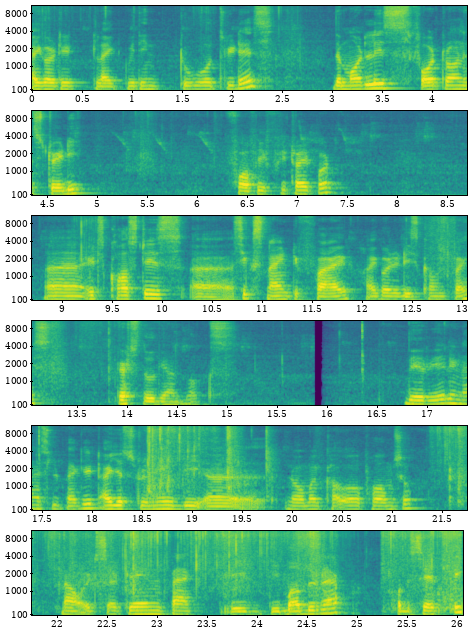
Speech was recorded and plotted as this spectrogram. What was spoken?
I got it like within two or three days. The model is Photron Stedy 450 tripod. Uh, its cost is uh, 695 I got a discount price. Let's do the unbox. They really nicely pack it I just removed the uh, normal cover of home shop now it's again packed with the bubble wrap for the safety.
